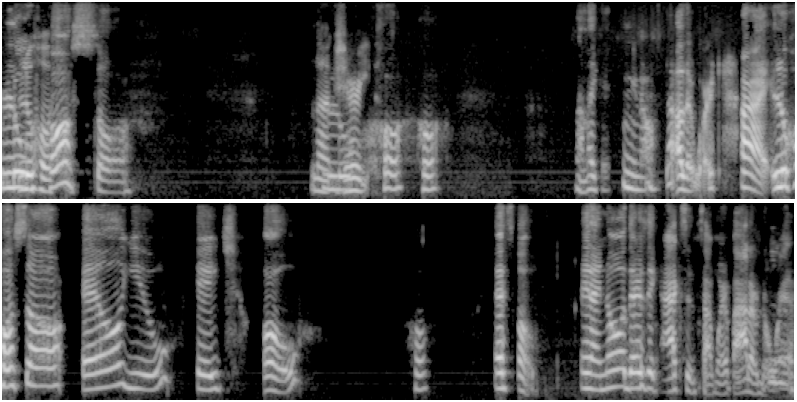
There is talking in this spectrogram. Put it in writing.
Lujoso. luxurious? Lujoso. I like it. You know, the other word. All right. Lujoso. L U H O. S O. And I know there's an accent somewhere, but I don't know where.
